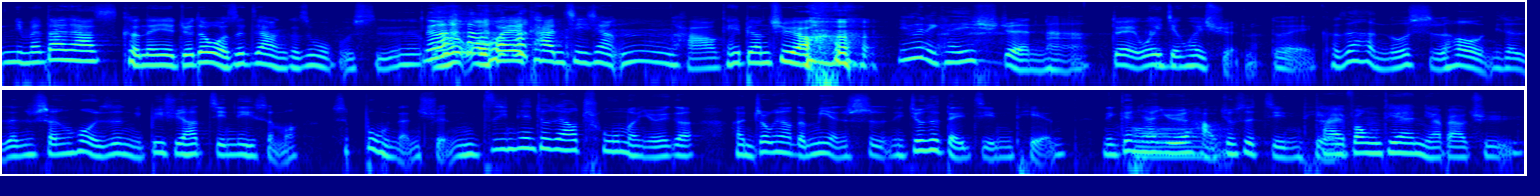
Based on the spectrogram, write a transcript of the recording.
你们大家可能也觉得我是这样，可是我不是，我我会看气象，嗯，好，可以不用去哦，因为你可以选呐、啊。对，我已经会选了。对，可是很多时候你的人生或者是你必须要经历什么是不能选。你今天就是要出门有一个很重要的面试，你就是得今天，你跟人家约好就是今天。台风天你要不要去？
